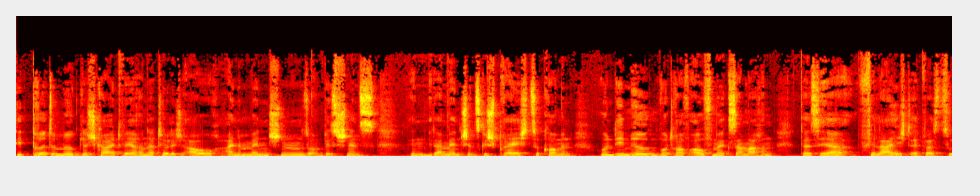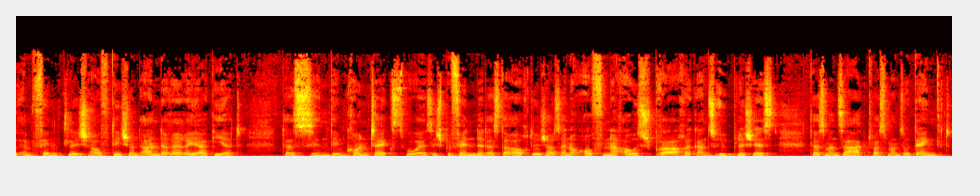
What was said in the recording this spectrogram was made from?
Die dritte Möglichkeit wäre natürlich auch, einem Menschen so ein bisschen ins, mit einem Menschen ins Gespräch zu kommen und ihm irgendwo darauf aufmerksam machen, dass er vielleicht etwas zu empfindlich auf dich und andere reagiert dass in dem Kontext, wo er sich befindet, dass da auch durchaus eine offene Aussprache ganz üblich ist, dass man sagt, was man so denkt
